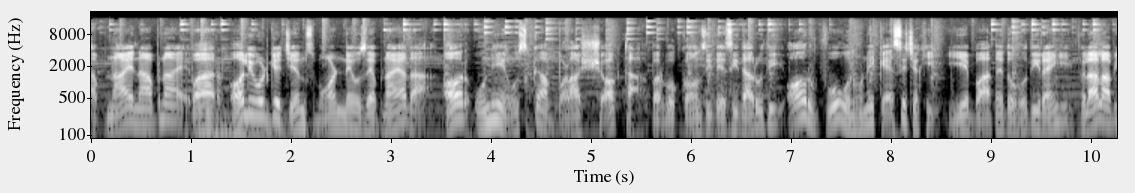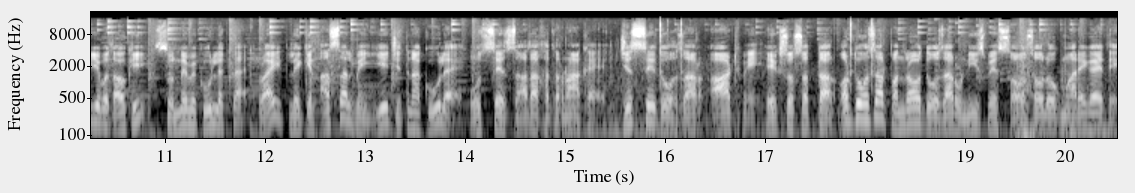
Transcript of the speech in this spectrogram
अपनाए ना अपनाए, पर हॉलीवुड के जेम्स बॉन्ड ने उसे अपनाया था, और उन्हें उसका बड़ा शौक था, पर वो कौन सी देसी दारू थी, और वो उन्होंने कैसे चखी? ये बातें तो होती रहेंगी। फ़िलहाल आप ये बताओ की सुनने में कूल लगता है राइट लेकिन असल में ये जितना कूल है, उससे ज़्यादा खतरनाक है, जिससे 2008 में 170 और 2015 और 2019 में 100 100 लोग मारे गए थे।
